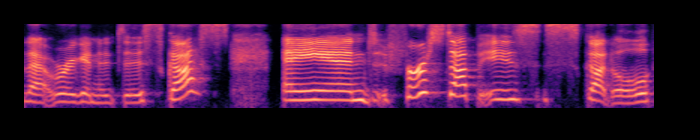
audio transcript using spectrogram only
that we're going to discuss. And first up is Scuttle.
